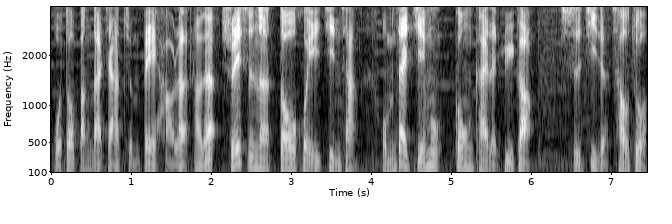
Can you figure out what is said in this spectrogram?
我都帮大家准备好了。好的，随时呢都会进场。我们在节目公开的预告，实际的操作，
